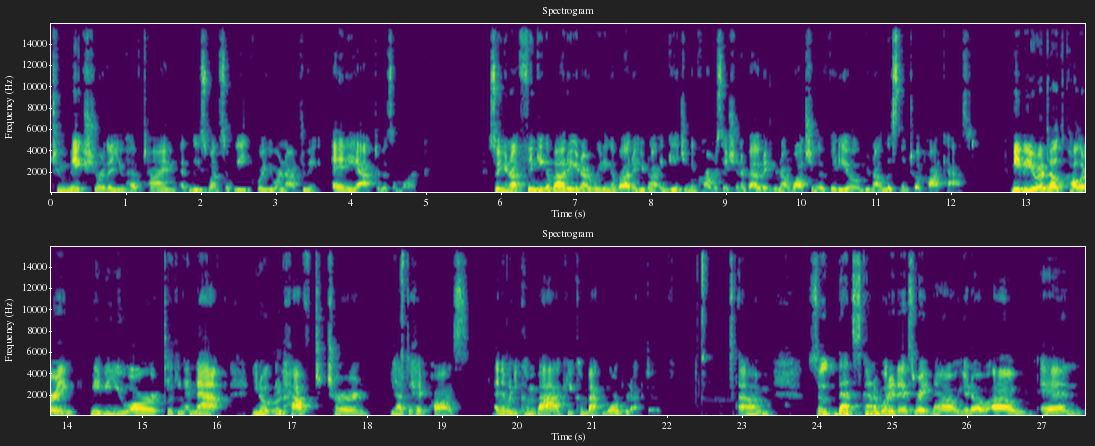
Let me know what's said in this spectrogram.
to make sure that you have time at least once a week where you are not doing any activism work. So you're not thinking about it, you're not reading about it, you're not engaging in conversation about it, you're not watching a video, you're not listening to a podcast. Maybe you're adult coloring, maybe you are taking a nap. You know, right. you have to turn, you have to hit pause and then when you come back, you come back more productive. Um, so that's kind of what it is right now, you know. Um, and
